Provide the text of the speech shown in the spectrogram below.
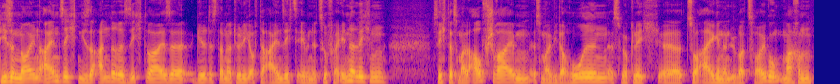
diese neuen Einsichten, diese andere Sichtweise gilt es dann natürlich auf der Einsichtsebene zu verinnerlichen, sich das mal aufschreiben, es mal wiederholen, es wirklich äh, zur eigenen Überzeugung machen.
